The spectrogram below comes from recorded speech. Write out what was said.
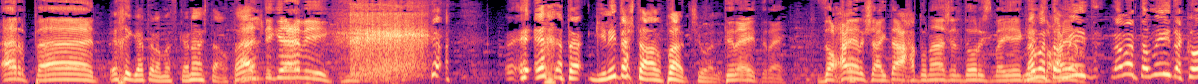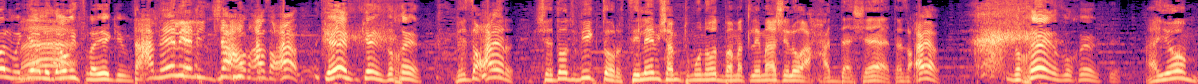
ערפד. איך הגעת למסקנה שאתה ערפד? אל תיגע בי. איך אתה... גילית שאתה ערפד, שואלי. תראה, תראה. זוכר שהייתה החתונה של דוריס ביקב, למה? תמיד, למה תמיד הכל מגיע? לדוריס ביקב? תענה לי, אני אנשח אותך, זוכר? כן, כן, זוכר. וזוכר שדוד ויקטור צילם שם תמונות במצלמה שלו החדשה, אתה זוכר? זוכר, זוכר, כן. היום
